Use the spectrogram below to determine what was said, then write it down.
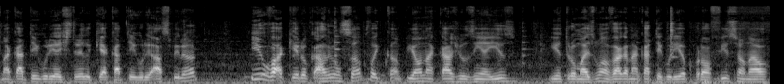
na categoria estrela, que é a categoria aspirante. E o vaqueiro Carlinhos Santos foi campeão na Cajuzinha ISO e entrou mais uma vaga na categoria profissional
